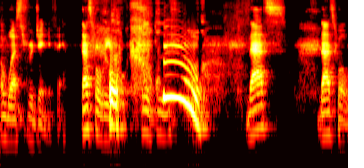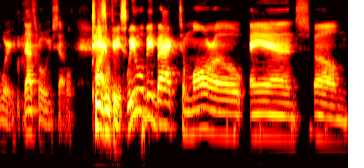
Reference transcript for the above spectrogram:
a West Virginia fan. That's what we that's that's what we that's what we've settled. T's All and right, P's. We will be back tomorrow, and um,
